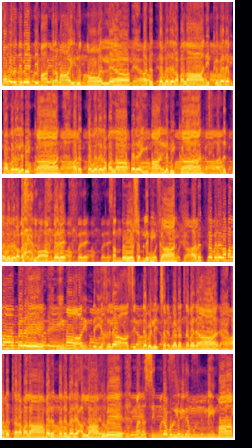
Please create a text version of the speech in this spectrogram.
പവറിന് വേണ്ടി മാത്രമായിരുന്നോ അല്ല അടുത്തവര് റമലാനിക്ക് വരെ പവർ ലഭിക്കാൻ അടുത്തവര് റമലാൻ വരെ ഈമാൻ ലഭിക്കാൻ അടുത്തവര് റമലാം വരെ സന്തോഷം ലഭിക്കാൻ അടുത്തവര് റമലാം വരെ ഈമാനിന്റെ ഇഖ്ലാസിന്റെ വെളിച്ചം കടന്നു വരാൻ അടുത്ത റമലാം വരുന്നത് വരെ അള്ളാഹുവേ മനസ്സിന്റെ ഉള്ളിൽ നിന്നും ഇമാം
